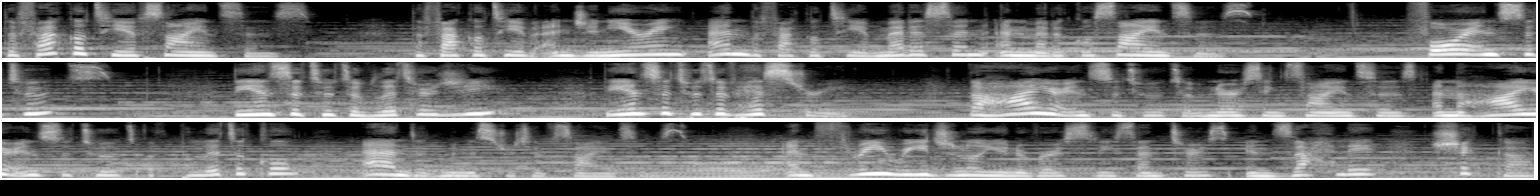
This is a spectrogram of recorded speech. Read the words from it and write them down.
the Faculty of Sciences, the Faculty of Engineering, and the Faculty of Medicine and Medical Sciences. Four institutes the Institute of Liturgy, the Institute of History, the Higher Institute of Nursing Sciences, and the Higher Institute of Political and Administrative Sciences, and three regional university centers in Zahle, Chekka,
